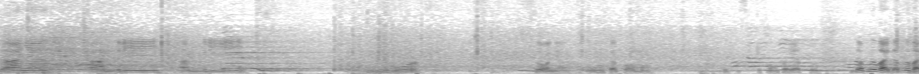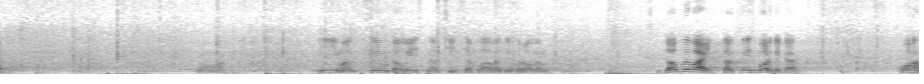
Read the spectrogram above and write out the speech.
Даня, Андрій, Андрій, Єгор, Соня. У такому, так- такому порядку. Допливай, допливай. О. І Максим колись навчиться плавати кролем. Допливай, торкнись бортика. О,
